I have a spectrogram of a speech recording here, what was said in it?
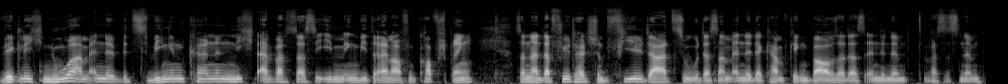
wirklich nur am Ende bezwingen können. Nicht einfach, dass sie ihm irgendwie dreimal auf den Kopf springen, sondern da führt halt schon viel dazu, dass am Ende der Kampf gegen Bowser das Ende nimmt, was es nimmt.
